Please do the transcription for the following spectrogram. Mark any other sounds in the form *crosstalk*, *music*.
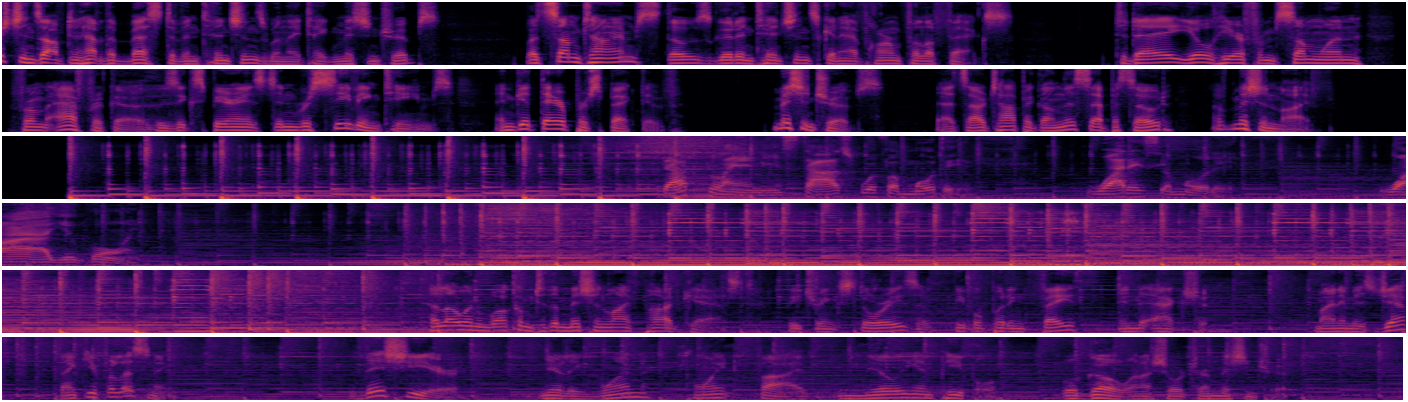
Christians often have the best of intentions when they take mission trips, but sometimes those good intentions can have harmful effects. Today, you'll hear from someone from Africa who's experienced in receiving teams and get their perspective. Mission trips. That's our topic on this episode of Mission Life. That planning starts with a motive. What is your motive? Why are you going? Hello, and welcome to the Mission Life Podcast, featuring stories of people putting faith into action. My name is Jeff. Thank you for listening. This year, nearly 1.5 million people will go on a short term mission trip.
